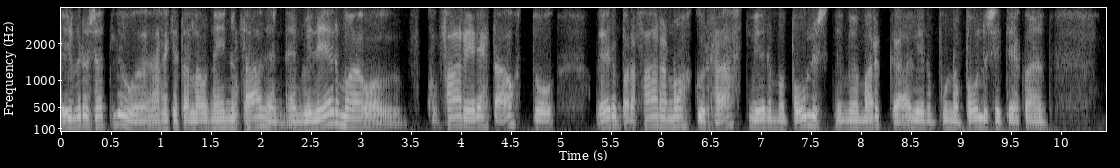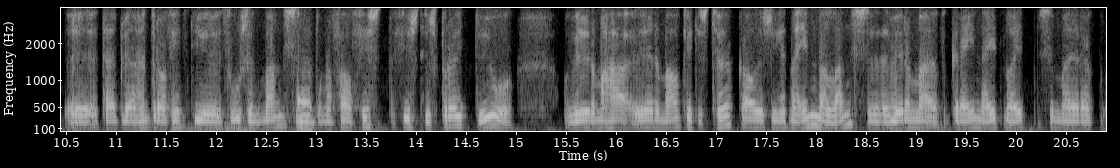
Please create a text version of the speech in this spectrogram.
yfir þessu öllu og það er ekki að lána einu það en, en við erum að fara í rétta átt og, og erum bara að fara nokkur hratt, við erum að bólusetja mjög marga, við erum búin að bólusetja eitthvað um uh, tæplega 150.000 mann sem er búin að fá fyrst, fyrstu spröytu og og við erum, erum ágætist tök á þessu hérna innanlands við erum að greina einn og einn sem er að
